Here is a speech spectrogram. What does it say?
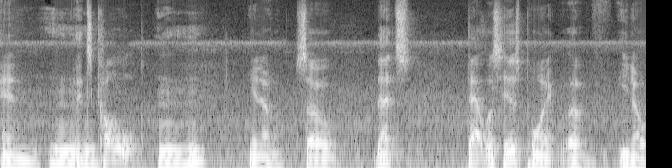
and, and it's mm-hmm. cold mm-hmm. you know so that's that was his point of you know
